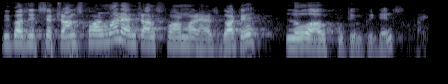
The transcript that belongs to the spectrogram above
because it's a transformer and transformer has got a low output impedance like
